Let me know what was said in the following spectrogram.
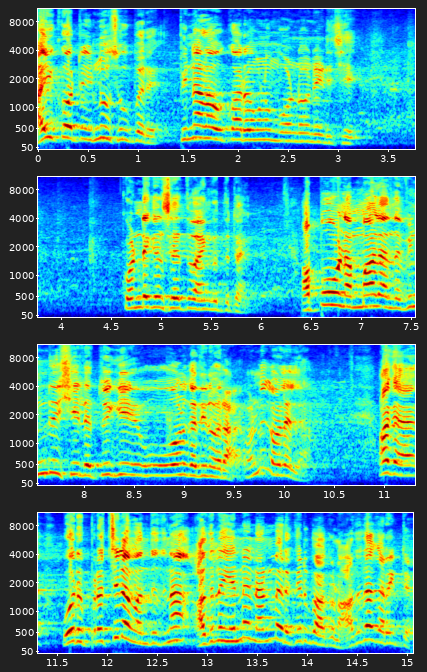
ஹைகோர்ட்டு இன்னும் சூப்பரு. பின்னால் உட்காரவங்களும் போடணுன்னுடுச்சு கொண்டைக்கும் சேர்த்து வாங்கி கொடுத்துட்டேன். அப்போவும் நம்மால் அந்த விண்டு தூக்கி ஓன்னு கத்தின்னு வரா. ஒன்றும் கவலை இல்லை. ஆக ஒரு பிரச்சனை வந்ததுன்னா அதில் என்ன நன்மை இருக்குதுன்னு பார்க்கணும். அதுதான் கரெக்டு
